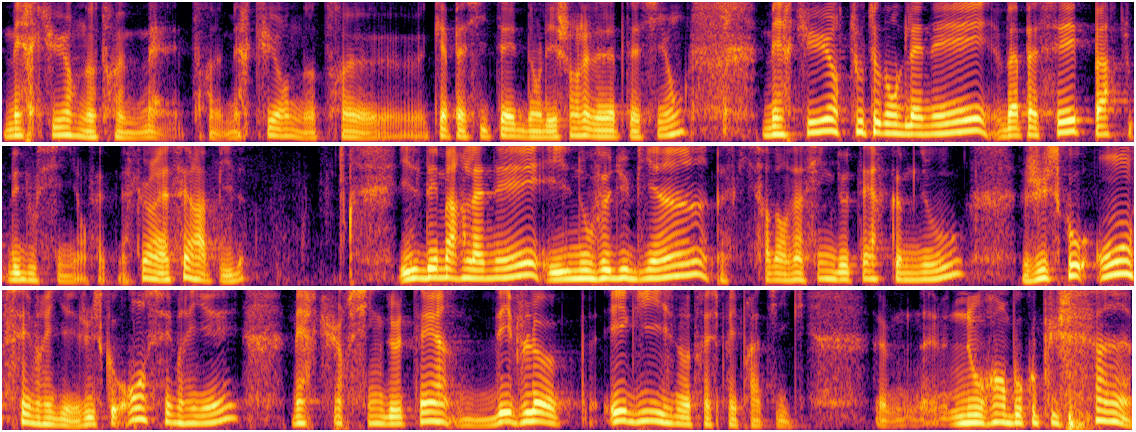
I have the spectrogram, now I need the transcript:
Mercure, notre maître. Mercure, notre capacité dans l'échange et l'adaptation. Mercure, tout au long de l'année, va passer par tous les douze signes, en fait. Mercure est assez rapide. Il démarre l'année il nous veut du bien, parce qu'il sera dans un signe de terre comme nous, jusqu'au 11 février. Jusqu'au 11 février, Mercure, signe de terre, développe, aiguise notre esprit pratique euh, nous rend beaucoup plus fin,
